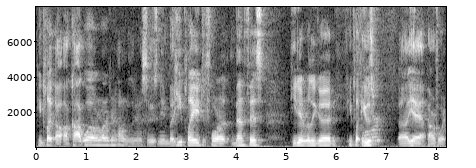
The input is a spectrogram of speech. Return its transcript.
He played uh, Akagwa or whatever. I don't really know say his name, but he played for Memphis. He did really good. He played. He was uh, yeah, yeah, power forward.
